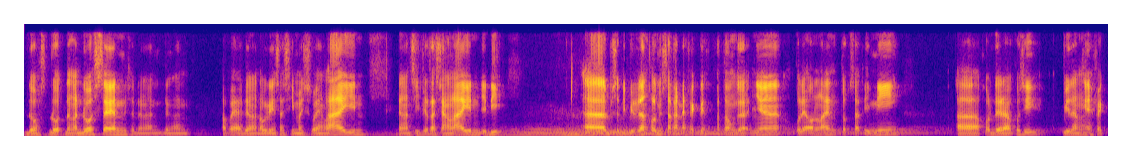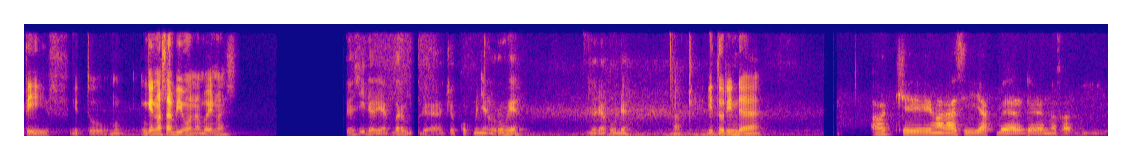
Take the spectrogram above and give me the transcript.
dos, do, dengan dosen bisa dengan dengan apa ya dengan organisasi mahasiswa yang lain dengan sivitas yang lain jadi uh, bisa dibilang kalau misalkan efektif atau enggaknya kuliah online untuk saat ini uh, kalau dari aku sih bilangnya efektif gitu. Mungkin Mas Abi mau nambahin Mas? Udah sih dari Akbar udah cukup menyeluruh ya. Dari aku udah. Oke gitu Rinda. Oke makasih Akbar dan Mas Abi.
